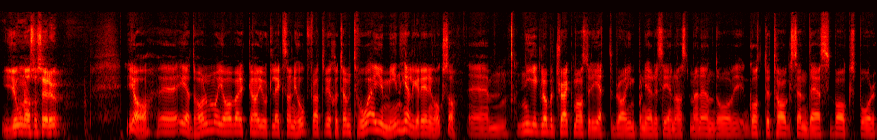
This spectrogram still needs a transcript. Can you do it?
Jonas, vad säger du? Ja, eh, Edholm och jag verkar ha gjort läxan ihop för att V752 är ju min helgardering också. Ehm, 9 Global Trackmaster är jättebra, imponerade senast men ändå gått ett tag sedan dess, bakspår.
